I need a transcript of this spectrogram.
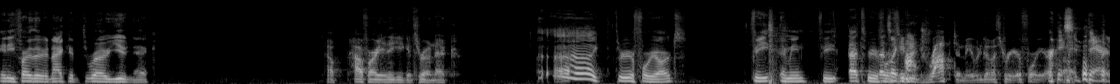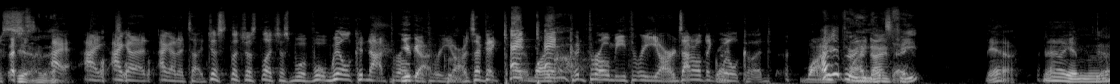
any further than I could throw you, Nick. How, how far do you think you could throw Nick? Uh, like three or four yards feet. I mean, feet. That's three or that's four like feet. if you dropped him, he would go three or four yards. There, there's, yeah, I, I, I, gotta, I gotta tell you, just let's just let's just move. Will could not throw you me three yards. I think Ken, Ken could throw me three yards. I don't think right. Will could. Why, I can throw you nine feet. Yeah. No, yeah, yeah.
